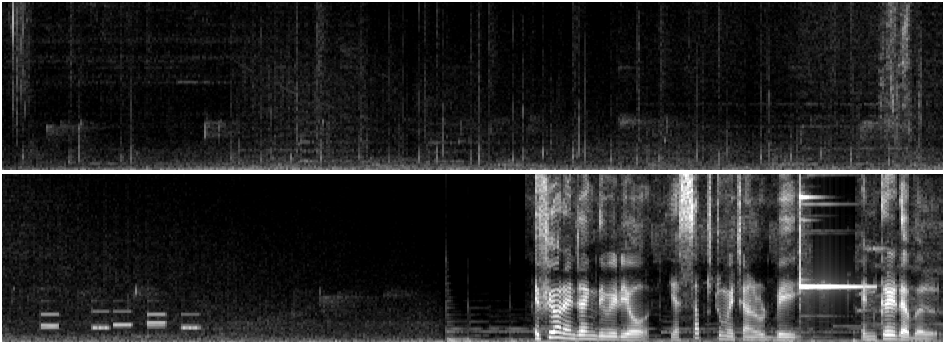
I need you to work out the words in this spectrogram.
If you are enjoying the video, a subs to my channel would be incredible.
